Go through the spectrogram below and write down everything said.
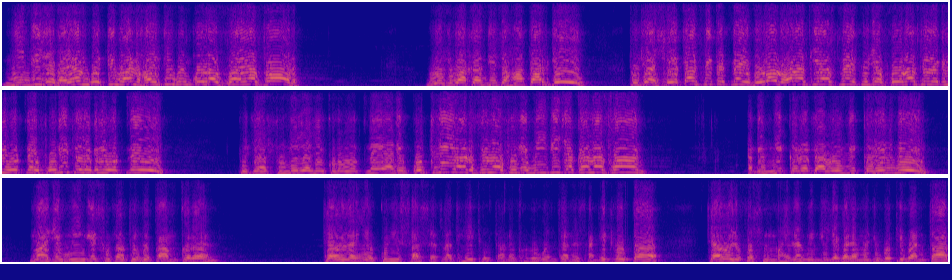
मेंदीच्या गळ्यात गोटी बांध कुंकोला फाया पाड. उजवा कांदीचा हातात घे. तुझ्या शेतात पिकत नाही गुराढोरात यास नाही तुझ्या पोराचं लग्न होत नाही पोरीचं लग्न होत नाही. तुझ्या सुनीला लेकर होत नाही आणि कुठलीही अडचण असू दे मेहंदीच्या कानात सांग. अगं मी करत आलो मी करेन बी. माझी मेंढी सुद्धा तुझं काम करेल. त्यावेळेला एकोणीस सासष्टला हे ठेवताना भगवंताने सांगितलं होतं त्यावेळेपासून महिला मेंदीच्या गळ्यामध्ये गोटी बांधतात.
